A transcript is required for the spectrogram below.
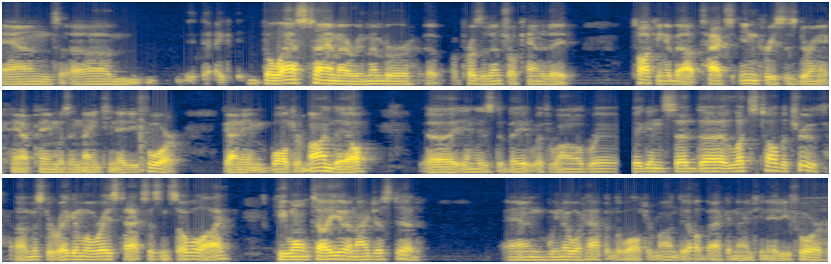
And um, the last time I remember a, a, presidential candidate talking about tax increases during a campaign was in 1984. A guy named Walter Mondale, uh, in his debate with Ronald Reagan, said, uh, "Let's tell the truth. Uh, Mr. Reagan will raise taxes, and so will I. He won't tell you, and I just did." And we know what happened to Walter Mondale back in 1984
